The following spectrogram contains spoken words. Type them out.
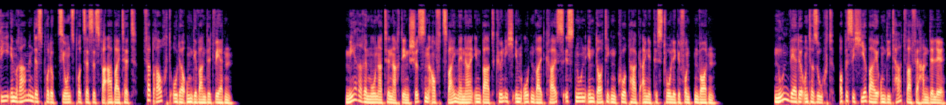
die im Rahmen des Produktionsprozesses verarbeitet, verbraucht oder umgewandelt werden. Mehrere Monate nach den Schüssen auf zwei Männer in Bad König im Odenwaldkreis ist nun im dortigen Kurpark eine Pistole gefunden worden. Nun werde untersucht, ob es sich hierbei um die Tatwaffe handele,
